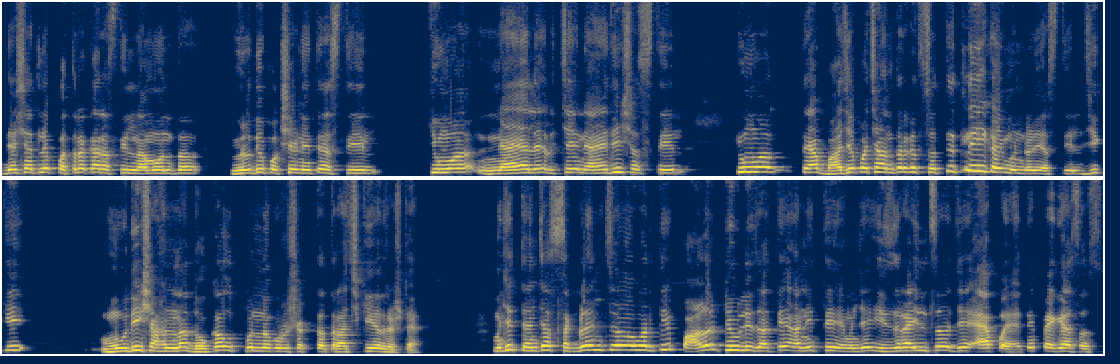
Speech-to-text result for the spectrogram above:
देशातले पत्रकार असतील नामवंत विरोधी पक्ष नेते असतील किंवा न्यायालयाचे न्यायाधीश असतील किंवा त्या भाजपच्या अंतर्गत सत्तेतलीही काही मंडळी असतील जी की मोदी शहांना धोका उत्पन्न करू शकतात राजकीय दृष्ट्या म्हणजे त्यांच्या सगळ्यांच्या वरती पाळत ठेवली जाते आणि ते म्हणजे इस्रायलचं जे ॲप आहे ते पेगॅसस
